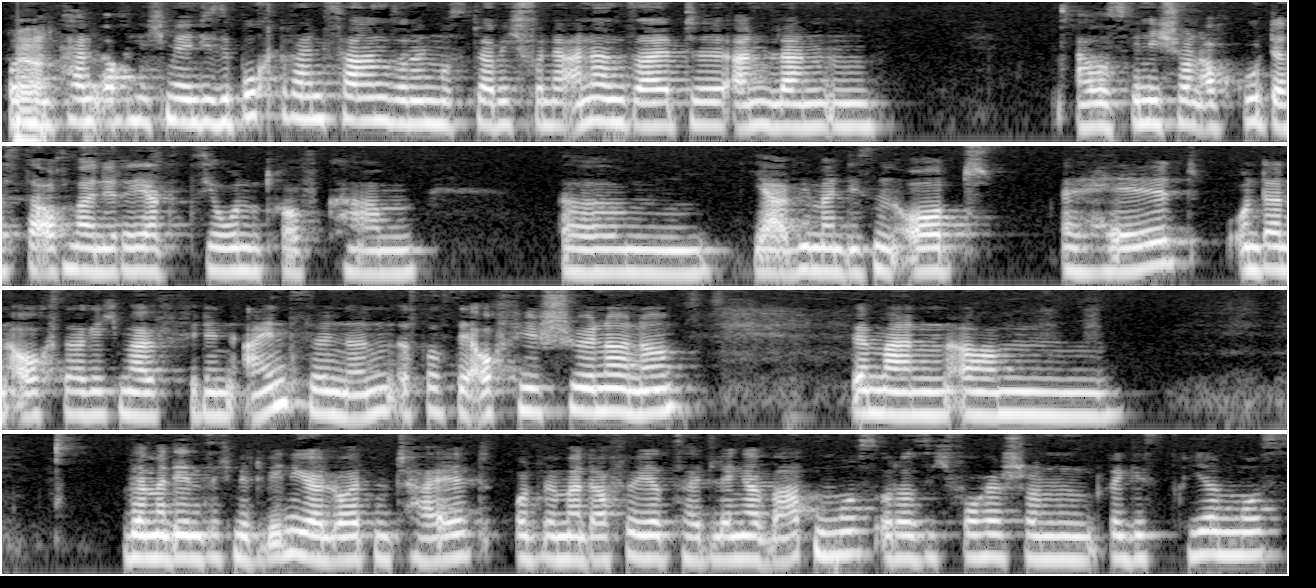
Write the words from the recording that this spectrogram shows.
Und ja. man kann auch nicht mehr in diese Bucht reinfahren, sondern muss, glaube ich, von der anderen Seite anlanden. Aber das finde ich schon auch gut, dass da auch mal eine Reaktion drauf kam, ähm, ja, wie man diesen Ort erhält. Und dann auch, sage ich mal, für den Einzelnen ist das ja auch viel schöner, ne? wenn man, ähm, wenn man den sich mit weniger Leuten teilt und wenn man dafür jetzt halt länger warten muss oder sich vorher schon registrieren muss.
